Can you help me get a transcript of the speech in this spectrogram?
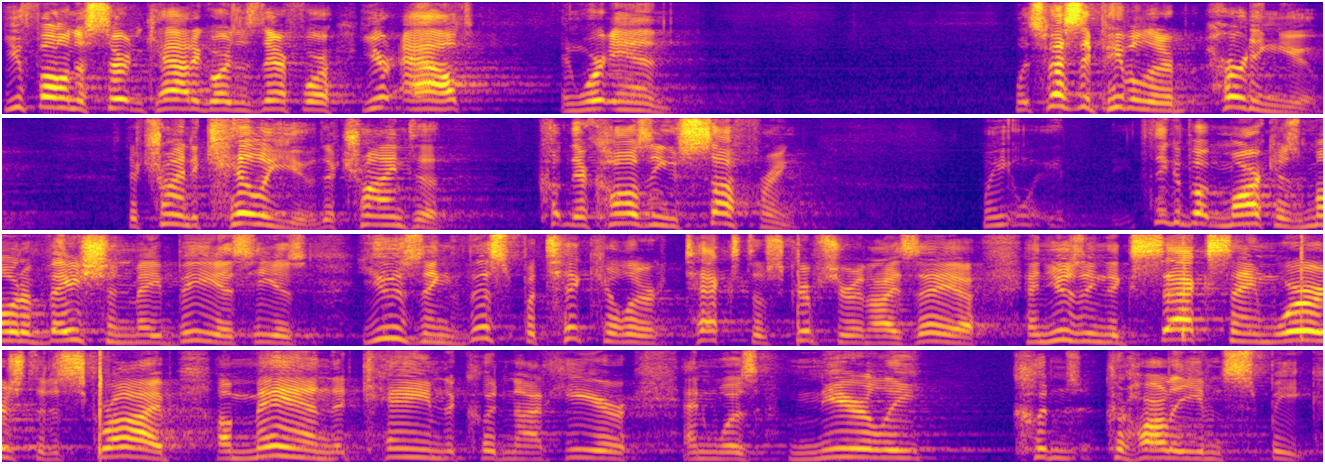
You fall into certain categories, and therefore you're out and we're in. Especially people that are hurting you. They're trying to kill you. They're trying to, they're causing you suffering. When you, think about Mark's motivation may be as he is using this particular text of Scripture in Isaiah and using the exact same words to describe a man that came that could not hear and was nearly, couldn't, could hardly even speak.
